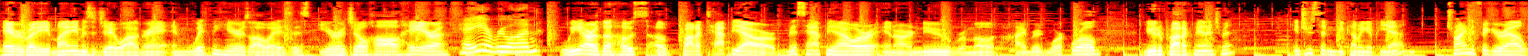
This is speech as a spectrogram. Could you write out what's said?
Hey everybody, my name is Jay Waghray, and with me here as always is Era Johal. Hey Era. Hey everyone. We are the hosts of Product Happy Hour, Miss Happy Hour in our new remote hybrid work world, new to product management, interested in becoming a PM, trying to figure out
